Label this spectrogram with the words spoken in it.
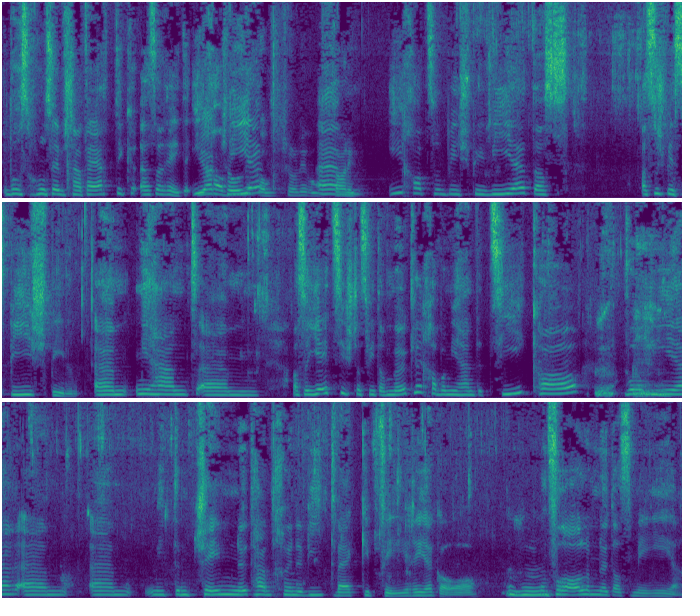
ich muss eben schnell fertig also reden. Ich Ja, Entschuldigung, wie, Entschuldigung, ähm, sorry. Ich habe zum Beispiel wie das, also zum Beispiel ein Beispiel. Ähm, wir haben, ähm, also jetzt ist das wieder möglich, aber wir haben eine Zeit gehabt, wo wir ähm, ähm, mit dem Cem nicht haben können weit weg in die Ferien gehen. Mhm. Und vor allem nicht ans Meer.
